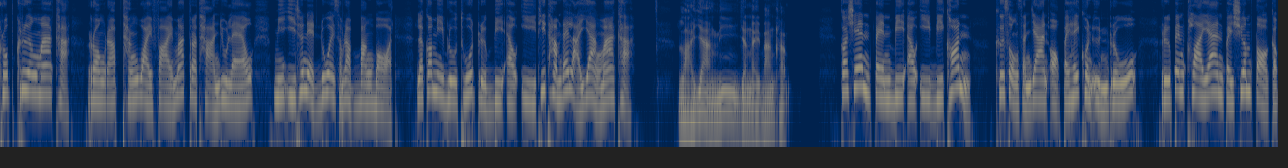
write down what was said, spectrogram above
ครบเครื่องมากค่ะ รองรับทั้ง Wi-Fi มาตรฐานอยู่แล้ว มี Ethernet ด้วยสำหรับบางบอร์ด แล้วก็มี Bluetooth หรือ BLE ที่ทำได้หลายอย่างมากค่ะ หลายอย่างนี่ยังไงบ้างครับ ก็เช่นเป็น BLE Beacon คือส่งสัญญาณออกไปให้คนอื่นรู้ หรือเป็น Client ไปเชื่อมต่อกับ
